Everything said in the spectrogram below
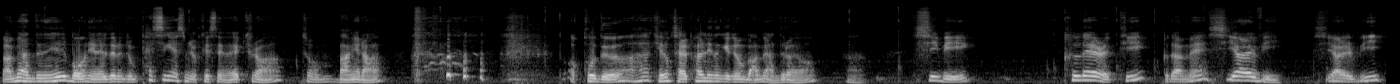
마음에 안 드는 일본 얘네들은 좀 패싱했으면 좋겠어요. 에큐라 좀 망해라. 어코드 아 계속 잘 팔리는 게 좀 마음에 안 들어요. 아, 시빅, 클래리티, 그 다음에 CRV, CRV,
